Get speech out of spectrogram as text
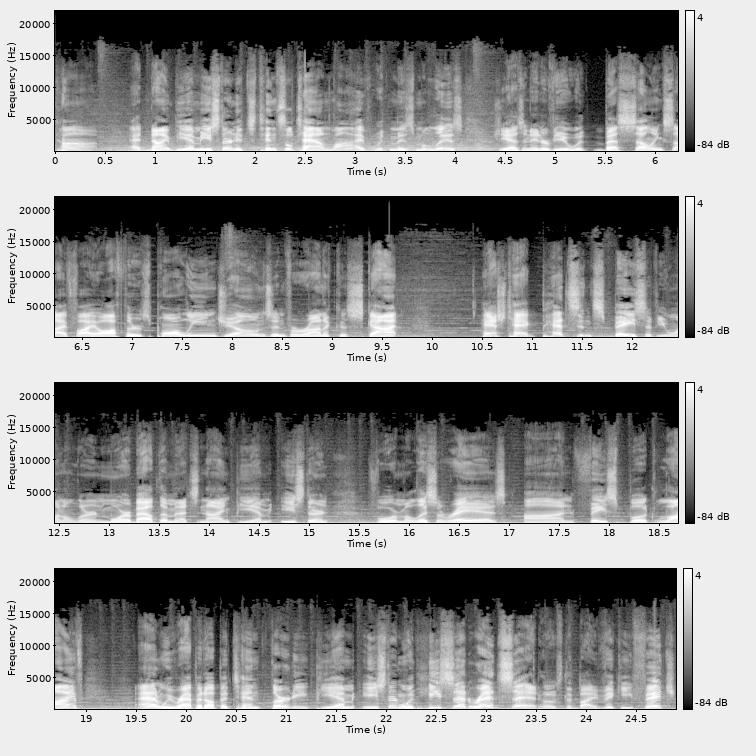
com. At 9 p.m. Eastern, it's Tinseltown Live with Ms. Meliz. She has an interview with best selling sci fi authors Pauline Jones and Veronica Scott. Hashtag Pets in Space if you want to learn more about them. That's 9 p.m. Eastern for Melissa Reyes on Facebook Live. And we wrap it up at 10:30 p.m. Eastern with He Said Red Said, hosted by Vicky Fitch.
